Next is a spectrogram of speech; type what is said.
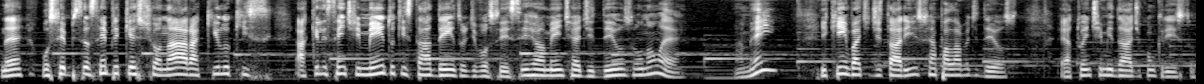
né? Você precisa sempre questionar aquilo que, aquele sentimento que está dentro de você, se realmente é de Deus ou não é. Amém? E quem vai te ditar isso é a palavra de Deus. É a tua intimidade com Cristo.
